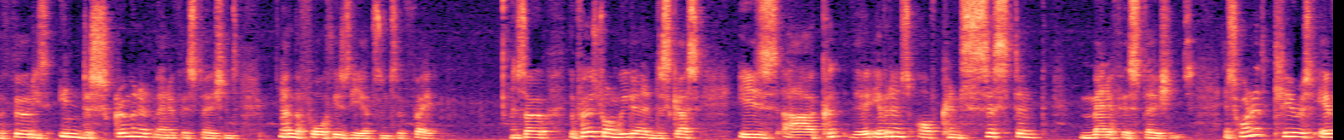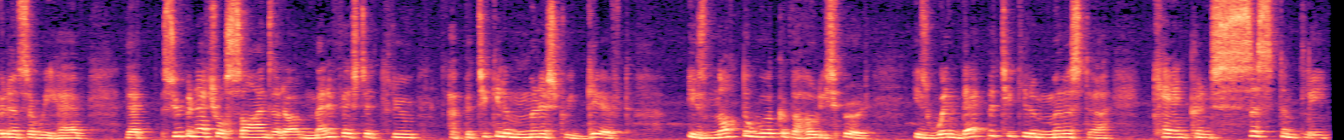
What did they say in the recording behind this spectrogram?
the third is indiscriminate manifestations, and the fourth is the absence of faith. And so the first one we're going to discuss is uh, con- the evidence of consistent manifestations. It's one of the clearest evidence that we have that supernatural signs that are manifested through a particular ministry gift is not the work of the Holy Spirit, is when that particular minister can consistently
